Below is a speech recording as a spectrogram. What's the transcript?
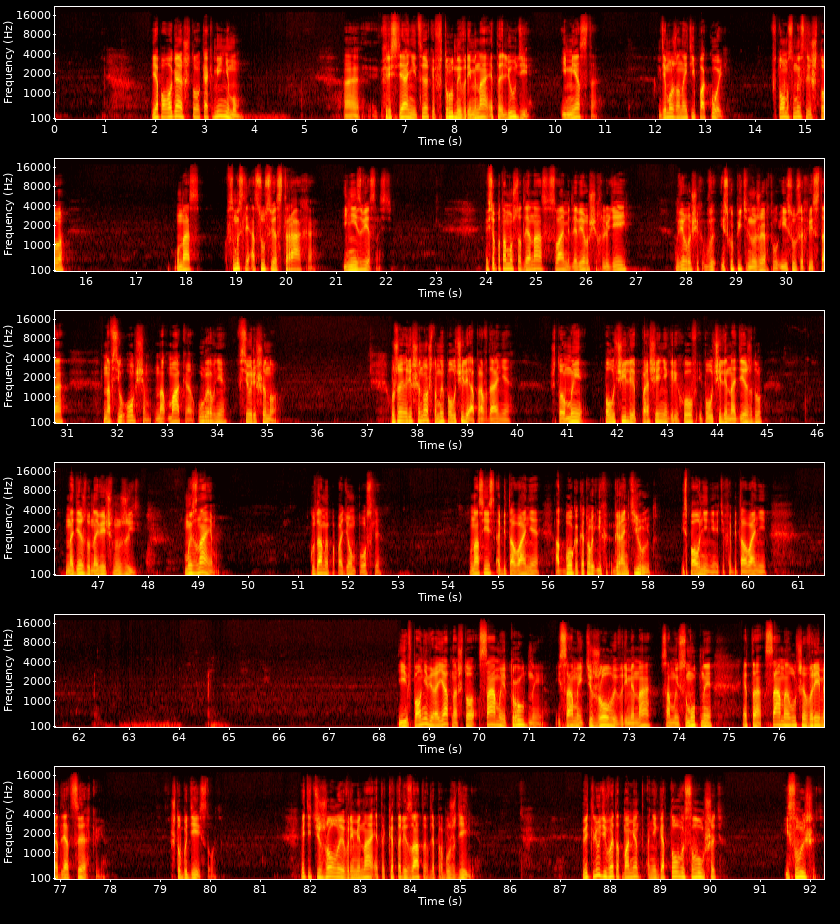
Я полагаю, что как минимум э, христиане и церковь в трудные времена – это люди и место, где можно найти покой. В том смысле, что у нас в смысле отсутствия страха и неизвестности. И все потому, что для нас с вами, для верующих людей – верующих в искупительную жертву Иисуса Христа, на всеобщем, на макроуровне все решено. Уже решено, что мы получили оправдание, что мы получили прощение грехов и получили надежду, надежду на вечную жизнь. Мы знаем, куда мы попадем после – у нас есть обетование от Бога, который их гарантирует, исполнение этих обетований. И вполне вероятно, что самые трудные и самые тяжелые времена, самые смутные, это самое лучшее время для церкви, чтобы действовать. Эти тяжелые времена – это катализатор для пробуждения. Ведь люди в этот момент, они готовы слушать и слышать.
